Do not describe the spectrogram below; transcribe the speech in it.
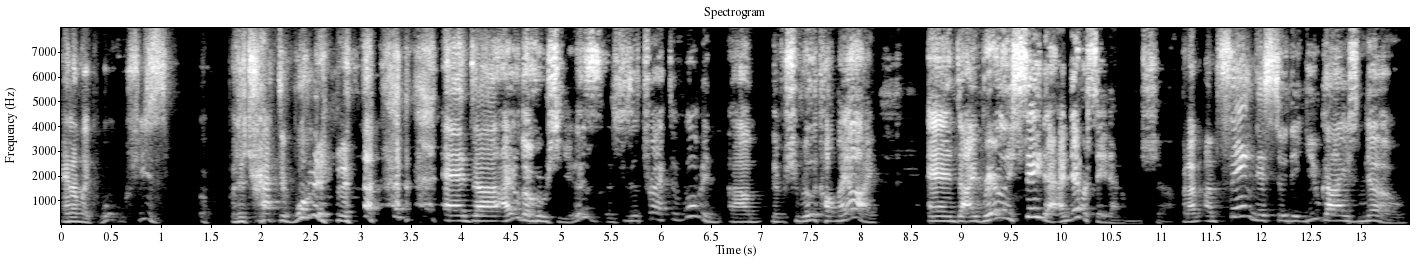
and I'm like, whoa, she's an attractive woman. and uh, I don't know who she is. She's an attractive woman. Um, she really caught my eye. And I rarely say that. I never say that on this show. But I'm, I'm saying this so that you guys know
